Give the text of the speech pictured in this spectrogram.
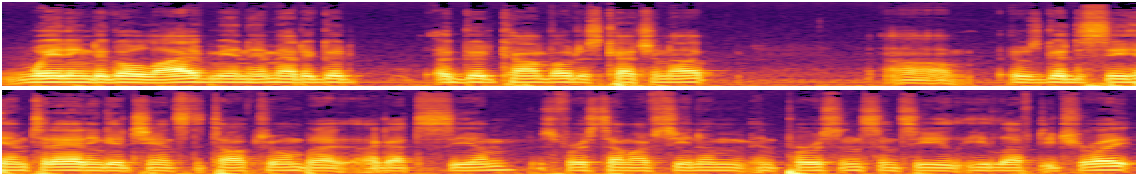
waiting to go live. Me and him had a good a good convo, just catching up. Um, it was good to see him today. I didn't get a chance to talk to him, but I, I got to see him. It was the first time I've seen him in person since he, he left Detroit.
